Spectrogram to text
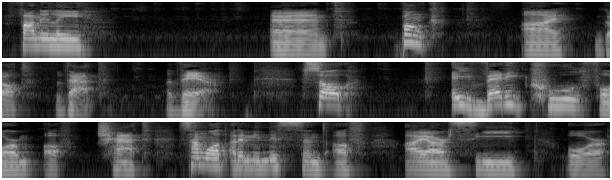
funnily and punk I got that there. So a very cool form of chat, somewhat reminiscent of IRC or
